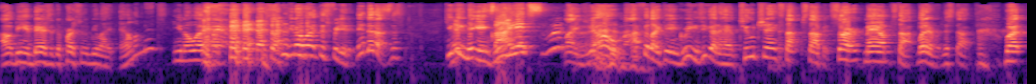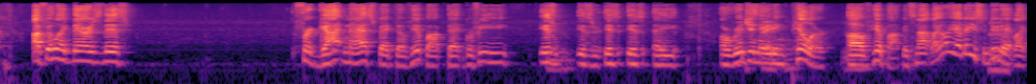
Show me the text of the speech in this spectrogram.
I would be embarrassed that the person would be like elements. You know what? So, you know what? Just forget it. No, no, no. Just, you mean the ingredients? Like, yo, I feel like the ingredients. You got to have two chains. Stop, stop it, sir, ma'am. Stop, whatever. Just stop. But I feel like there's this forgotten aspect of hip hop that graffiti is mm-hmm. is is is a originating Staple. pillar of hip hop. It's not like oh yeah they used to do that. Like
